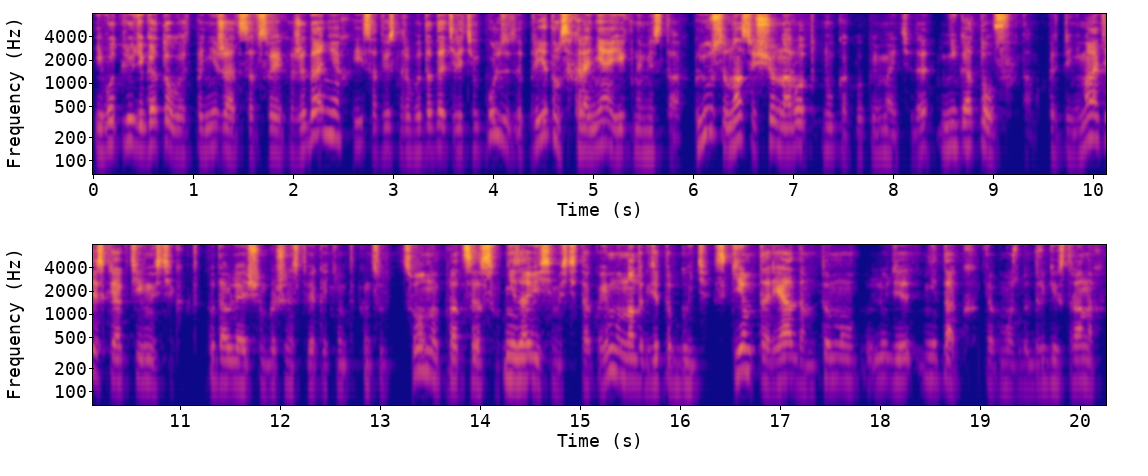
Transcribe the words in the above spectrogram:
И вот люди готовы понижаться в своих ожиданиях, и, соответственно, работодатель этим пользуется, при этом сохраняя их на местах. Плюс у нас еще народ, ну, как вы понимаете, да, не готов там, к предпринимательской активности, как-то в подавляющем большинстве каким-то консультационным процессам, независимости такой. Ему надо где-то быть с кем-то рядом. Тому люди не так, как, может быть, в других странах,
